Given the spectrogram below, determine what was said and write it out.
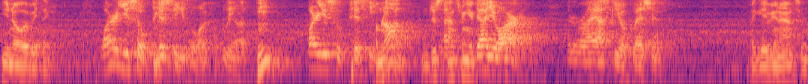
You know everything. Why are you so pissy, Leon? Hmm? Why are you so pissy? I'm not. I'm just answering your Yeah, you are. Whenever I ask you a question. I gave you an answer.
